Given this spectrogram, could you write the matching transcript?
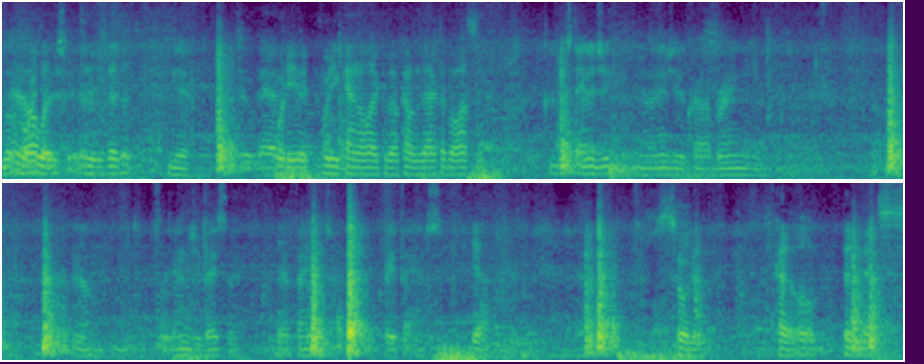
Look Yeah, forward always, to, yeah. to these visits. Yeah. What do you What do you kind of like about coming back to Boston? Just the energy, you know, energy the crowd brings, and uh, you know, just the energy basically. Great fans, great fans. Yeah. Sort of, kind of a little bit of mix,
